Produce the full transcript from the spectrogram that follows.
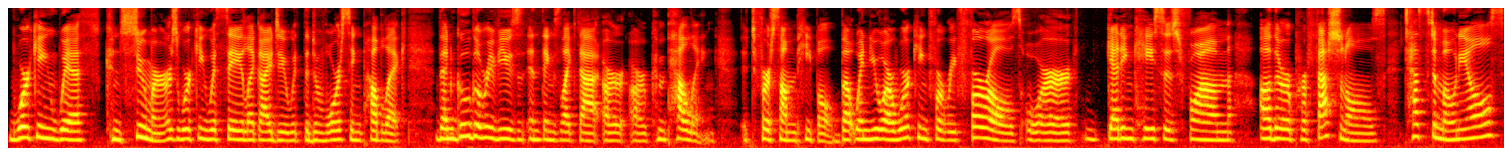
working with consumers, working with, say, like I do with the divorcing public, then Google reviews and things like that are, are compelling for some people. But when you are working for referrals or getting cases from other professionals, testimonials,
